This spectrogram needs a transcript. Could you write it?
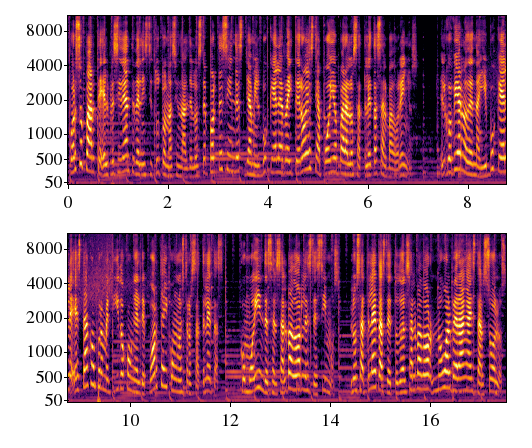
Por su parte, el presidente del Instituto Nacional de los Deportes Indes, Yamil Bukele, reiteró este apoyo para los atletas salvadoreños. El gobierno de Nayib Bukele está comprometido con el deporte y con nuestros atletas. Como Indes El Salvador les decimos, los atletas de todo El Salvador no volverán a estar solos.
